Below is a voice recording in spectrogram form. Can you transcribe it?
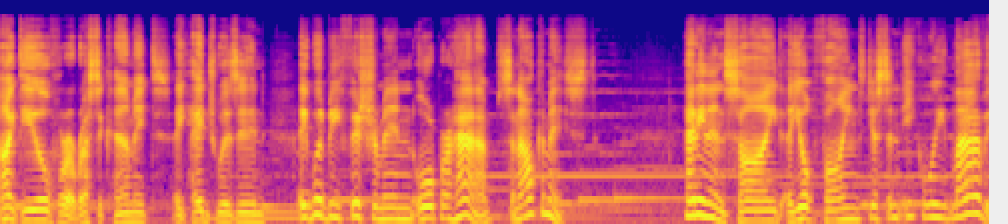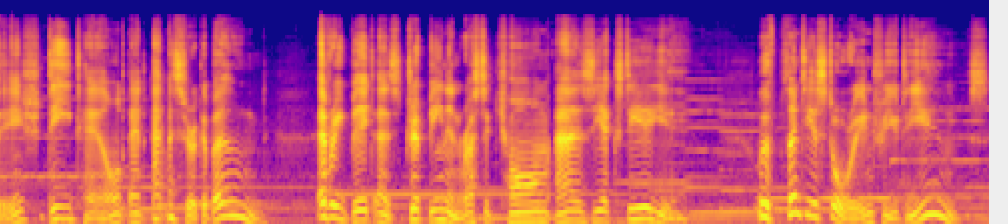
ideal for a rustic hermit, a hedge wizard, a would-be fisherman, or perhaps an alchemist. Heading inside, you'll find just an equally lavish, detailed, and atmospheric abode, every bit as dripping in rustic charm as the exterior, with plenty of storage for you to use,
